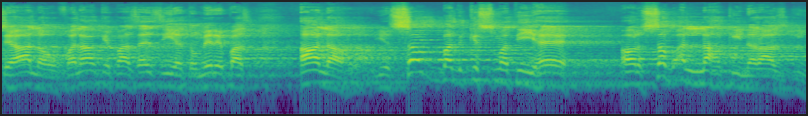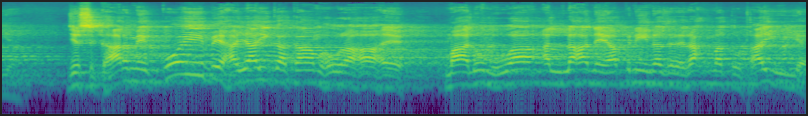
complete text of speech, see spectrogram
سے آلہ ہو فلاں کے پاس ایسی ہے تو میرے پاس آلہ ہو، یہ سب بدقسمتی ہے اور سب اللہ کی ناراضگی ہے۔ جس گھر میں کوئی بے حیائی کا کام ہو رہا ہے، معلوم ہوا اللہ نے اپنی نظر رحمت اٹھائی ہوئی ہے۔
